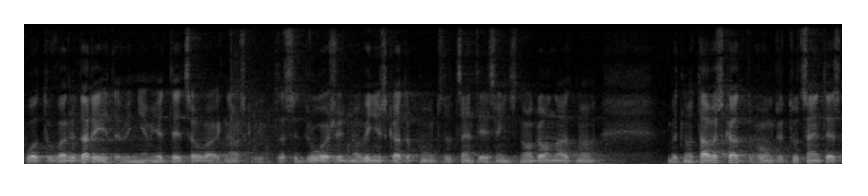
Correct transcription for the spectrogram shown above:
ko tu vari darīt ar viņiem? Ja tie cilvēki neuzskata, ka tas ir droši, no viņu skatu punkta tu centies viņus nogalināt. No, bet no tava skatu punkta tu centies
